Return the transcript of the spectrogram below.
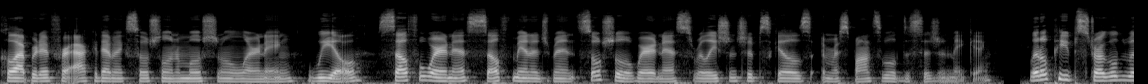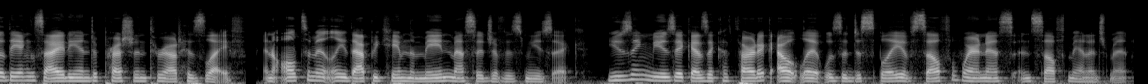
Collaborative for Academic, Social, and Emotional Learning, WHEEL, self awareness, self management, social awareness, relationship skills, and responsible decision making. Little Peep struggled with anxiety and depression throughout his life, and ultimately that became the main message of his music. Using music as a cathartic outlet was a display of self awareness and self management.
